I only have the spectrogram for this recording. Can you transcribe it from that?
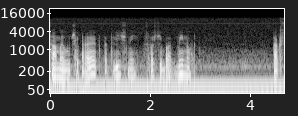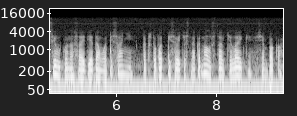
Самый лучший проект, отличный, спасибо админу. Так, ссылку на сайт я дам в описании. Так что подписывайтесь на канал, ставьте лайки. Всем пока.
